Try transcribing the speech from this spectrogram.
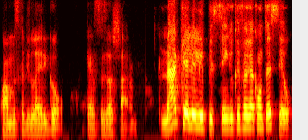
com a música de Let It Go. O que vocês acharam? Naquele lip sync, o que foi que aconteceu?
